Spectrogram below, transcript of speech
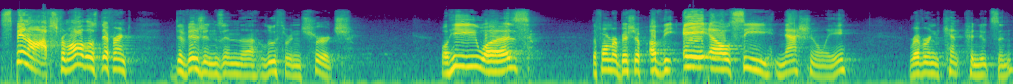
spin offs from all those different divisions in the Lutheran Church. Well, he was the former bishop of the ALC nationally, Reverend Kent Knutson,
